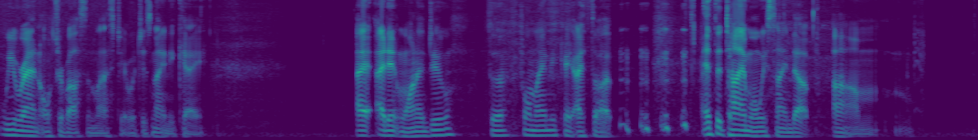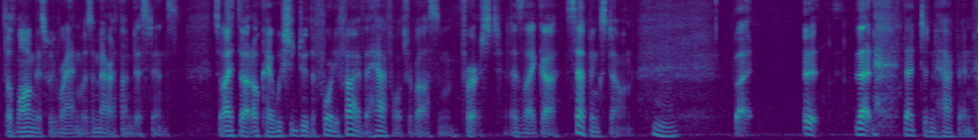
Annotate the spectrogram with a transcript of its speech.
we ran Ultra Ultravasan last year, which is 90k. I, I didn't want to do the full 90k. I thought at the time when we signed up, um, the longest we ran was a marathon distance. So I thought, okay, we should do the 45, the half Ultravasan first as like a stepping stone. But uh, that that didn't happen.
